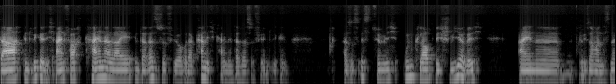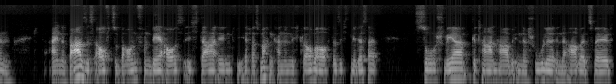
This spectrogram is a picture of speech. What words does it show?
da entwickle ich einfach keinerlei Interesse für oder kann ich kein Interesse für entwickeln. Also es ist für mich unglaublich schwierig, eine, wie soll man das nennen, eine Basis aufzubauen, von der aus ich da irgendwie etwas machen kann. Und ich glaube auch, dass ich mir deshalb so schwer getan habe in der Schule, in der Arbeitswelt,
